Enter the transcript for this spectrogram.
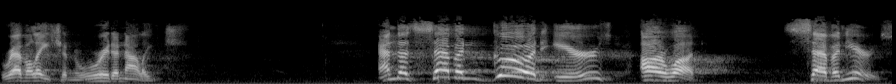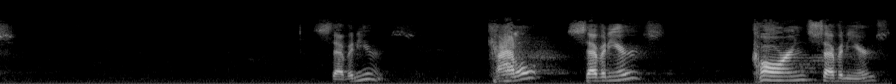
Revelation, word of knowledge. And the seven good ears are what? Seven years. Seven years. Cattle, seven years. Corn, seven years.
